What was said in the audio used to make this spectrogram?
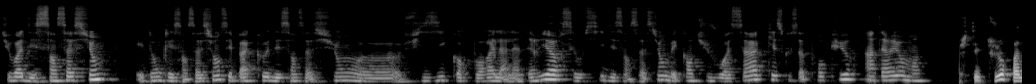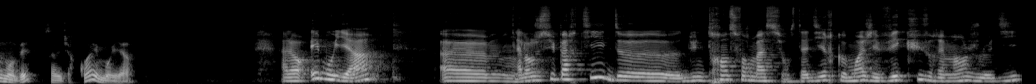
tu vois, des sensations. Et donc, les sensations, c'est pas que des sensations euh, physiques, corporelles à l'intérieur, c'est aussi des sensations. Mais quand tu vois ça, qu'est-ce que ça te procure intérieurement? Je t'ai toujours pas demandé, ça veut dire quoi, Emoya? Alors, Emoya, euh, alors je suis partie d'une transformation, c'est-à-dire que moi, j'ai vécu vraiment, je le dis,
